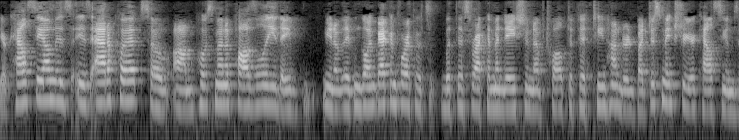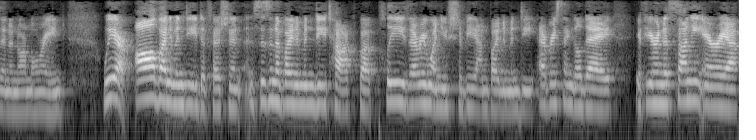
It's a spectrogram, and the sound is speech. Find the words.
your calcium is is adequate. So um, postmenopausally, they you know they've been going back and forth with, with this recommendation of 12 to 1500, but just make sure your calcium's in a normal range. We are all vitamin D deficient. This isn't a vitamin D talk, but please, everyone, you should be on vitamin D every single day. If you're in a sunny area,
